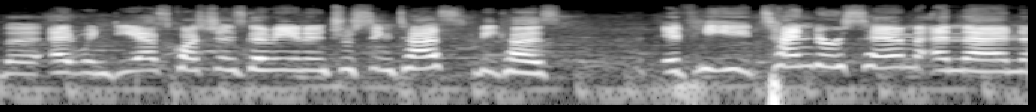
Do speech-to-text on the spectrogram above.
the Edwin Diaz question is going to be an interesting test because if he tenders him and then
